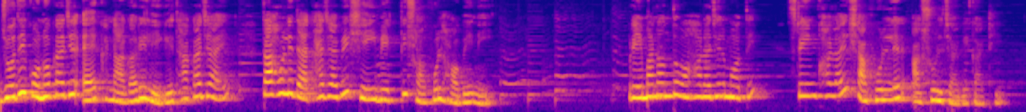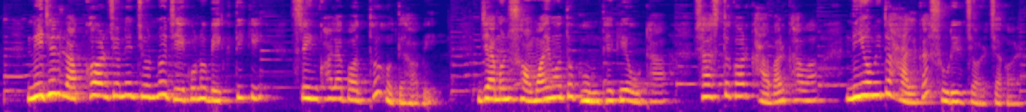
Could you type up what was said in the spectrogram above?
যদি কোনো কাজে এক নাগারে লেগে থাকা যায়, তাহলে দেখা যাবে সেই ব্যক্তি সফল হবেনি প্রেমানন্দ মহারাজের মতে শৃঙ্খলাই সাফল্যের আসল চাবিকাঠি। নিজের লক্ষ্য অর্জনের জন্য যে কোনো ব্যক্তিকে শৃঙ্খলাবদ্ধ হতে হবে। যেমন সময় মতো ঘুম থেকে ওঠা, স্বাস্থ্যকর খাবার খাওয়া, নিয়মিত হালকা শরীর চর্চা করা।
